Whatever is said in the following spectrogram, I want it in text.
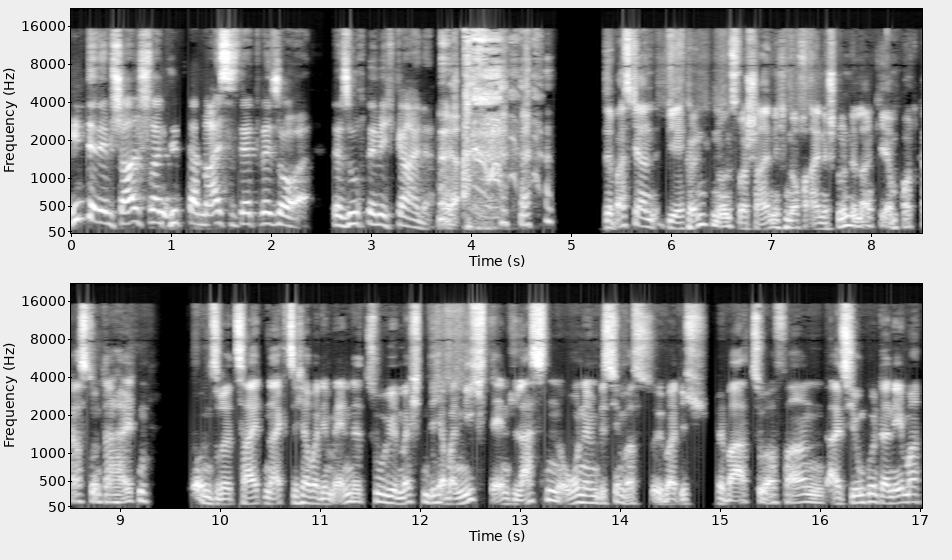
Hinter dem Schallschrank sitzt dann meistens der Tresor. Der sucht nämlich keine. Ja. Sebastian, wir könnten uns wahrscheinlich noch eine Stunde lang hier im Podcast unterhalten. Unsere Zeit neigt sich aber dem Ende zu. Wir möchten dich aber nicht entlassen, ohne ein bisschen was über dich privat zu erfahren. Als Jungunternehmer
